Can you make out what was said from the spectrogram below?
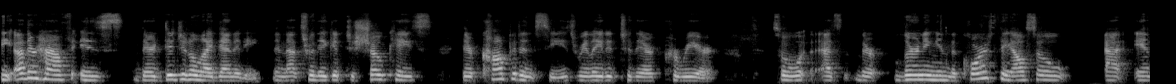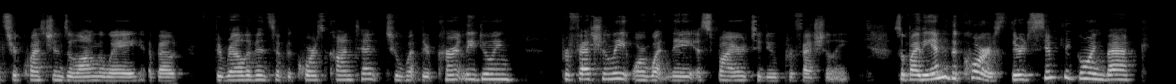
The other half is their digital identity, and that's where they get to showcase their competencies related to their career. So as they're learning in the course, they also answer questions along the way about the relevance of the course content to what they're currently doing professionally or what they aspire to do professionally. So by the end of the course, they're simply going back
